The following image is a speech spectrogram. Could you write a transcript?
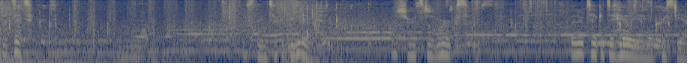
That's it. This thing took a beating. Not sure it still works. Better take it to Halion and Christia.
